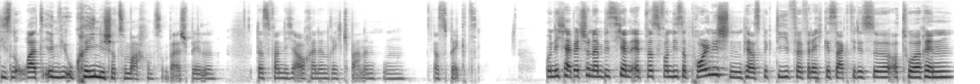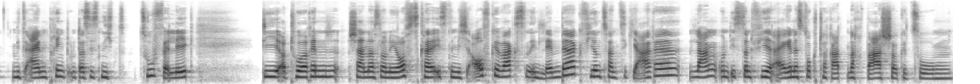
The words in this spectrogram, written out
diesen Ort irgendwie ukrainischer zu machen zum Beispiel. Das fand ich auch einen recht spannenden Aspekt. Und ich habe jetzt schon ein bisschen etwas von dieser polnischen Perspektive vielleicht gesagt, die diese Autorin mit einbringt. Und das ist nicht zufällig. Die Autorin Szana Sloniowska ist nämlich aufgewachsen in Lemberg, 24 Jahre lang und ist dann für ihr eigenes Doktorat nach Warschau gezogen.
